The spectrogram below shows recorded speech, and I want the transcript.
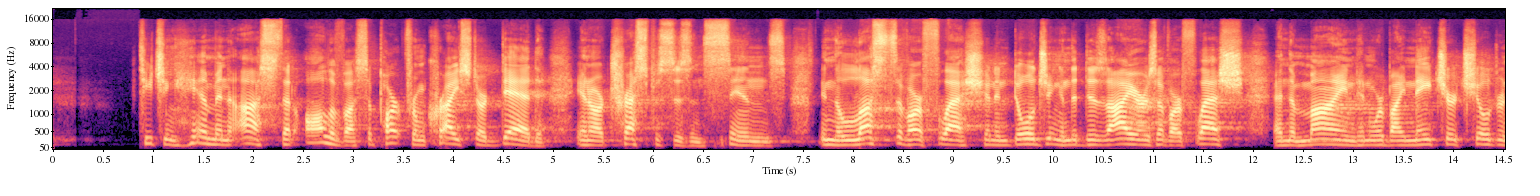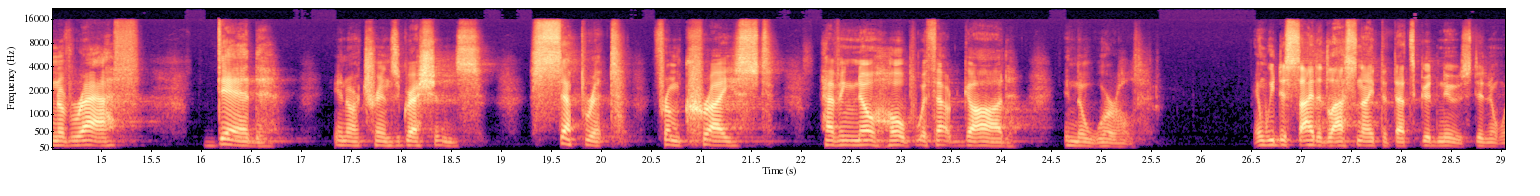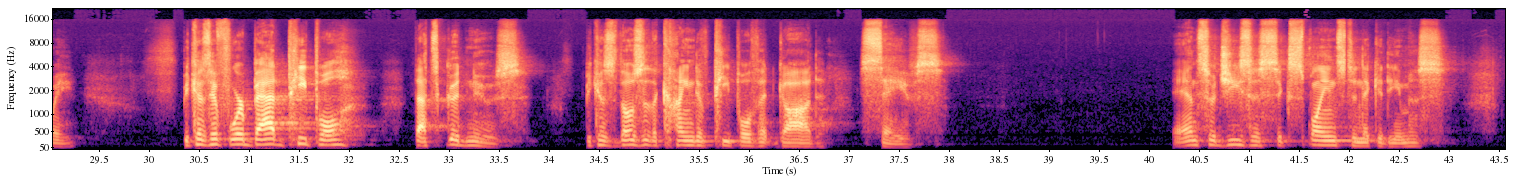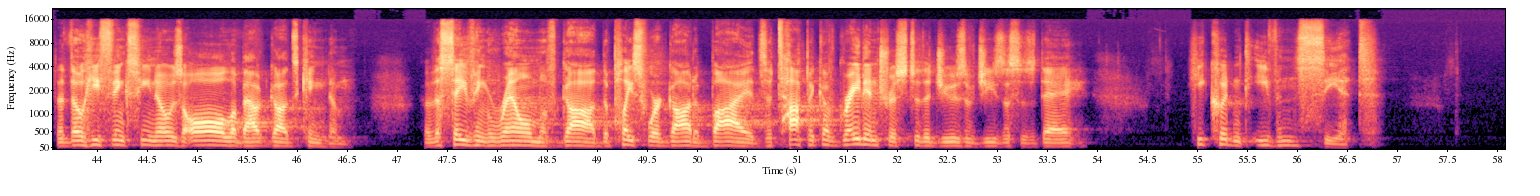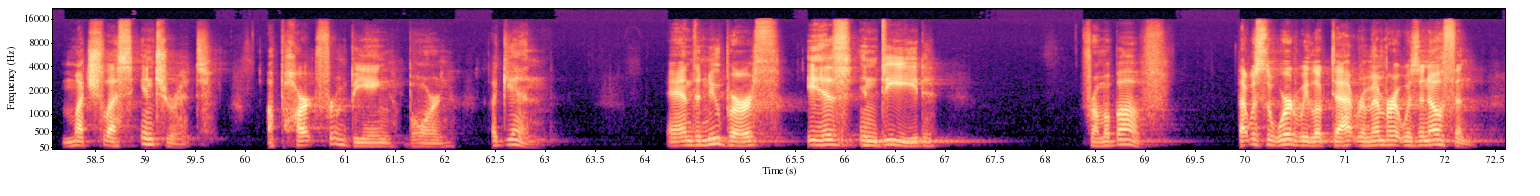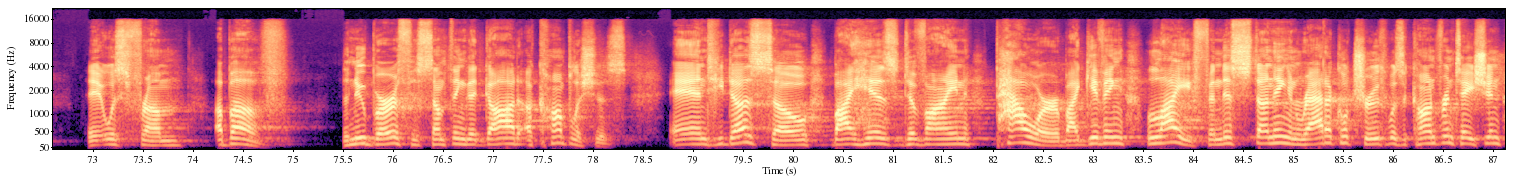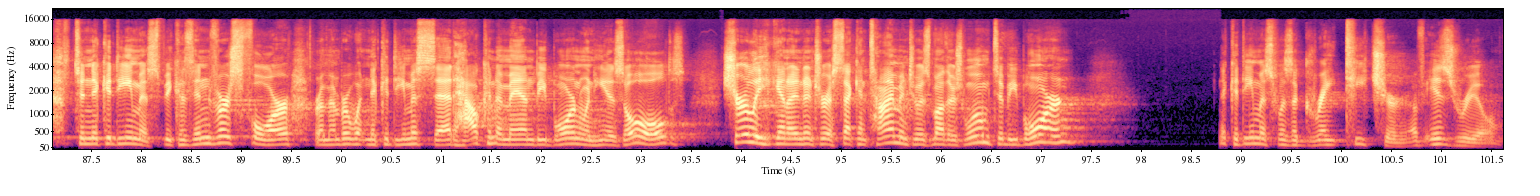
teaching him and us that all of us, apart from Christ, are dead in our trespasses and sins, in the lusts of our flesh, and indulging in the desires of our flesh and the mind, and we're by nature children of wrath, dead in our transgressions, separate from Christ, having no hope without God in the world. And we decided last night that that's good news, didn't we? Because if we're bad people, that's good news, because those are the kind of people that God saves. And so Jesus explains to Nicodemus that though he thinks he knows all about God's kingdom, the saving realm of God, the place where God abides, a topic of great interest to the Jews of Jesus' day, he couldn't even see it, much less enter it apart from being born again. And the new birth is indeed from above. That was the word we looked at. Remember, it was anothen. It was from above. The new birth is something that God accomplishes. And he does so by his divine power, by giving life. And this stunning and radical truth was a confrontation to Nicodemus, because in verse 4, remember what Nicodemus said How can a man be born when he is old? Surely he cannot enter a second time into his mother's womb to be born. Nicodemus was a great teacher of Israel.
